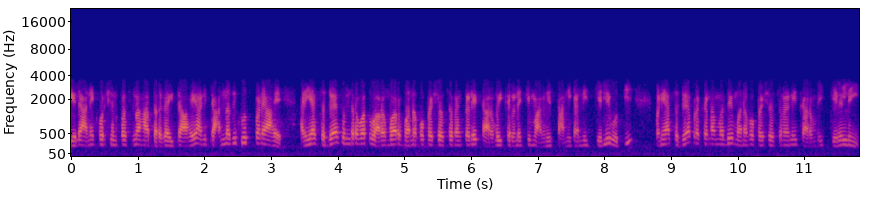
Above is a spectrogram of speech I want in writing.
गेल्या अनेक वर्षांपासून हा दर्गा इथे आहे आणि ते अनधिकृतपणे आहे. आणि या सगळ्या संदर्भात वारंवार मनपा प्रशासनाकडे कारवाई करण्याची मागणी स्थानिकांनी केली होती. पण या सगळ्या प्रकरणामध्ये मनपा प्रशासनाने कारवाई केलेली नाही.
